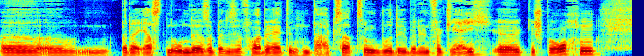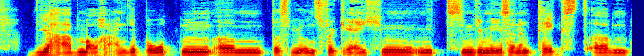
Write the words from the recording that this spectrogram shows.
äh, bei der ersten Runde, also bei dieser vorbereitenden Tagsatzung, wurde über den Vergleich äh, gesprochen. Wir haben auch angeboten, ähm, dass wir uns vergleichen mit sinngemäß einem Text. Ähm,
